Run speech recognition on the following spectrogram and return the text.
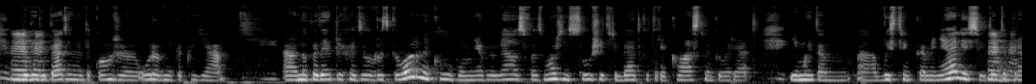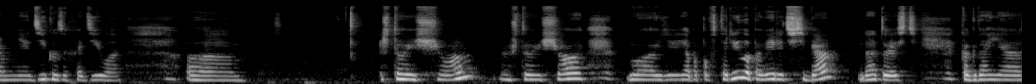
mm-hmm. были ребята на таком же уровне, как и я. А, но когда я приходила в разговорный клуб, у меня появлялась возможность слушать ребят, которые классно говорят, и мы там а, быстренько менялись, вот mm-hmm. это прям мне дико заходило. А, что еще? Что еще? Я бы повторила, поверить в себя, да, то есть, когда я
